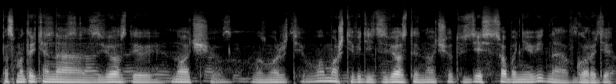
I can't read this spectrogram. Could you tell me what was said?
Посмотрите на звезды ночью. Вы можете, вы можете видеть звезды ночью. Здесь особо не видно в городе.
